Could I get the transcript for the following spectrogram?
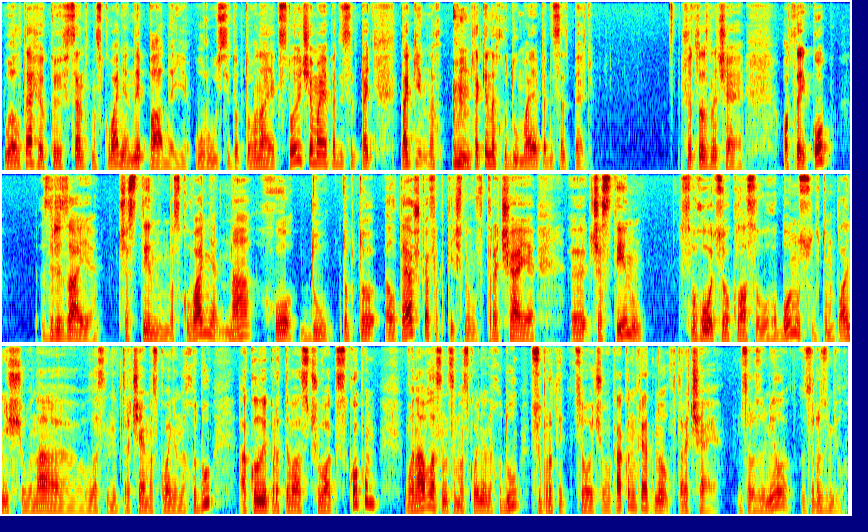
у ЛТХ коефіцієнт маскування не падає у русі. Тобто вона як стоячи має 55, так і на, так і на ходу має 55. Що це означає? Оцей коп зрізає частину маскування на ходу. Тобто ЛТшка фактично втрачає е, частину свого цього класового бонусу в тому плані, що вона власне не втрачає маскування на ходу, а коли проти вас чувак з копом, вона власне це маскування на ходу супроти цього чувака конкретно втрачає. Зрозуміло? Зрозуміло.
